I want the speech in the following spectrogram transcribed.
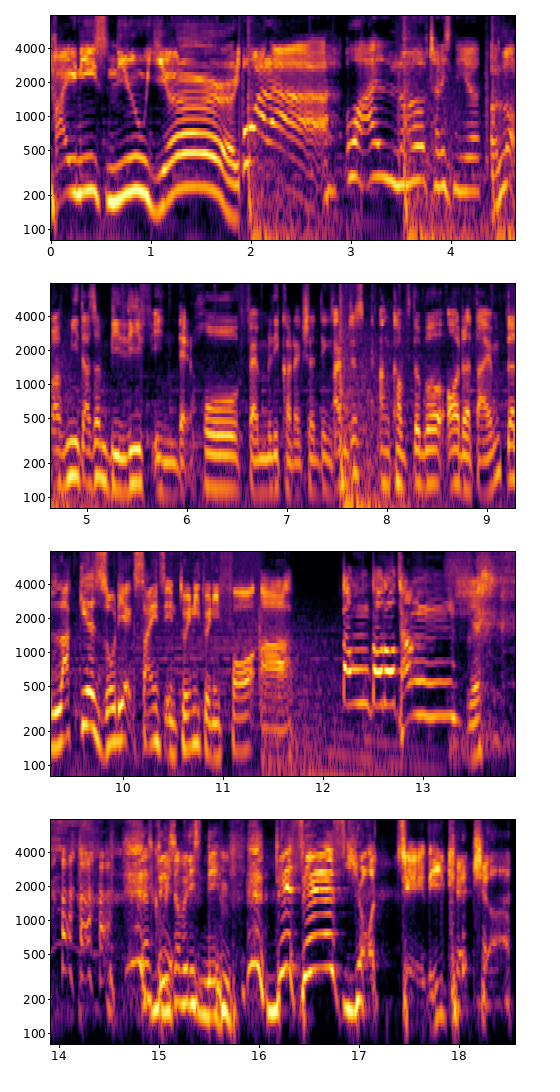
Chinese New Year. Voila! Oh, I love Chinese New Year. A lot of me doesn't believe in that whole family connection thing. I'm just uncomfortable all the time. The luckiest zodiac signs in 2024 are Dong Dong Dong Dong. Yes. That could be somebody's name. This is your daily catch up.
